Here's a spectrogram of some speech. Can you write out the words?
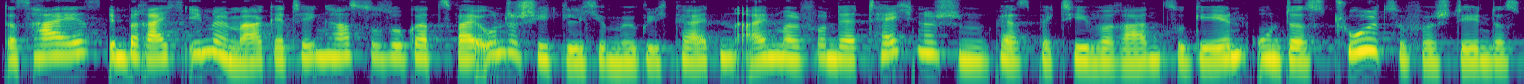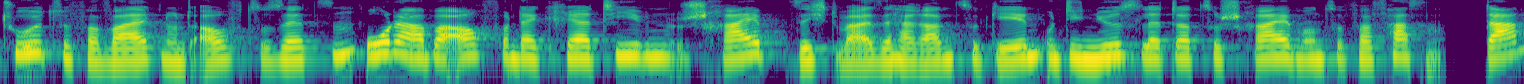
Das heißt, im Bereich E-Mail-Marketing hast du sogar zwei unterschiedliche Möglichkeiten. Einmal von der technischen Perspektive ranzugehen und das Tool zu verstehen, das Tool zu verwalten und aufzusetzen oder aber auch von der kreativen Schreibsichtweise heranzugehen und die Newsletter zu schreiben und zu verfassen. Dann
